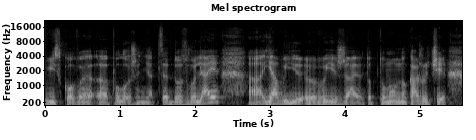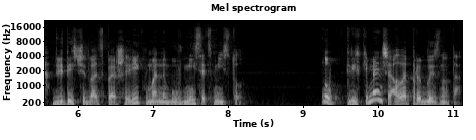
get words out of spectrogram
військове е, положення це дозволяє, е, я виїжджаю. Тобто, умовно кажучи, 2021 рік у мене був місяць місто. Ну, трішки менше, але приблизно так.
